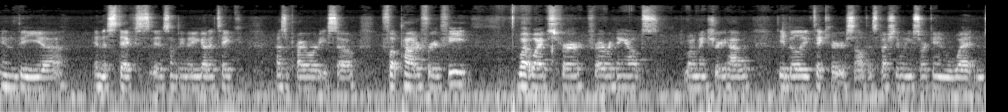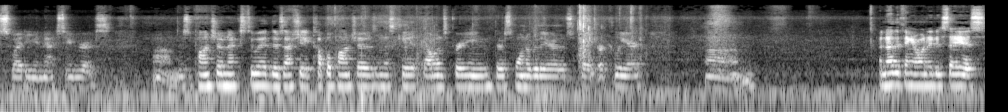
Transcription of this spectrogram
in the uh, in the sticks is something that you got to take as a priority. So foot powder for your feet, wet wipes for for everything else. You want to make sure you have the ability to take care of yourself, especially when you start getting wet and sweaty and nasty and gross. Um, there's a poncho next to it. There's actually a couple ponchos in this kit. That one's green. There's one over there that's white or clear. Um, another thing I wanted to say is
